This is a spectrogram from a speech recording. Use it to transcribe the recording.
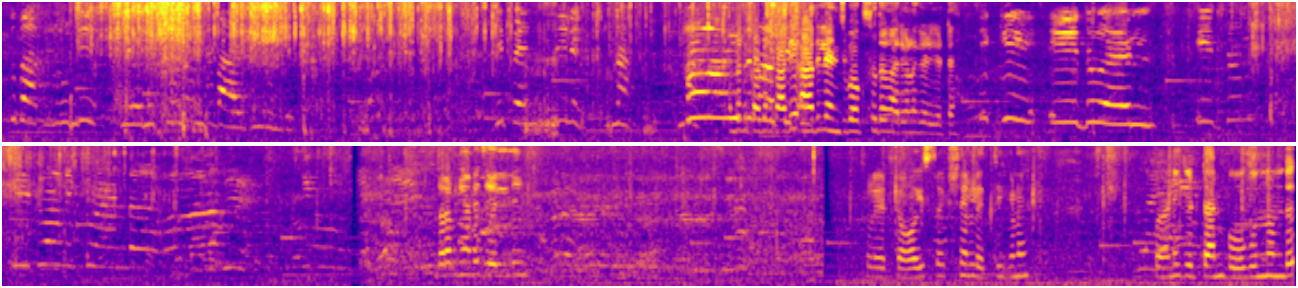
ഇത് ബാർബിയുണ്ട് യൂണിക്കോൺ ഉണ്ട് ബാർബിയുണ്ട് അത് ലഞ്ച് ബോക്സ് ഇത് കാര്യങ്ങൾ കഴിയട്ടെ ഞാൻ ജെല്ലി. ടോയ് സെക്ഷനിൽ എത്തിക്കണ. പണി കിട്ടാൻ പോകുന്നുണ്ട്.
